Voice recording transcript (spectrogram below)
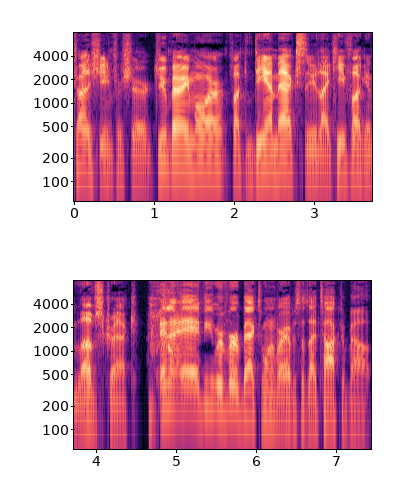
Charlie Sheen for sure. Drew Barrymore, fucking DMX, dude. Like he fucking loves crack. And uh, if you revert back to one of our episodes, I talked about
